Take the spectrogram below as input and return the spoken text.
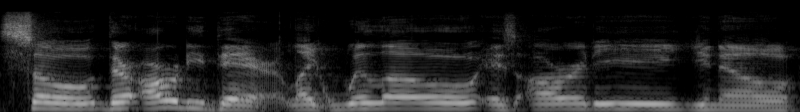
So they're already there. Like Willow is already, you know,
